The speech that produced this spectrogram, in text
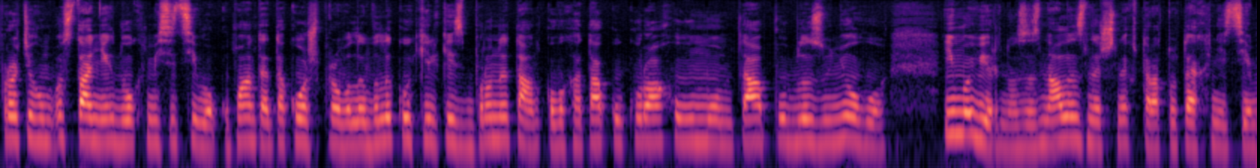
Протягом останніх двох місяців окупанти також провели велику кількість бронетанкових атак у Кураховому та поблизу нього. Ймовірно, зазнали значних втрат у техніці.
